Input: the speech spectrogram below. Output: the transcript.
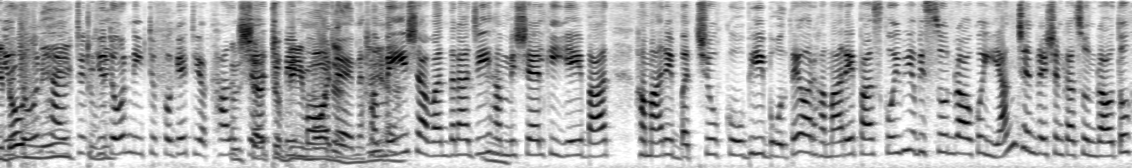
you don't need to you don't need to forget your culture Culture to to be be modern. modern. जी हाँ। हमेशा वंदना जी हम मिशेल की ये बात हमारे बच्चों को भी बोलते हैं और हमारे पास कोई भी अभी सुन रहा हो कोई यंग जनरेशन का सुन रहा हो तो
